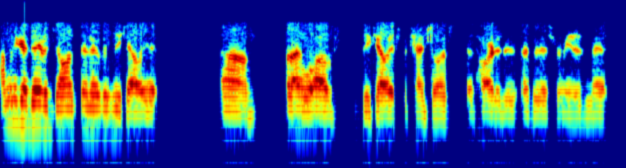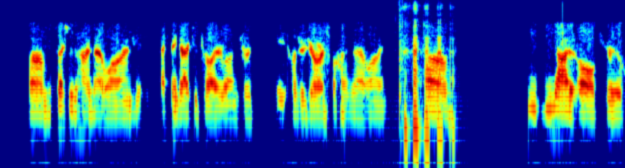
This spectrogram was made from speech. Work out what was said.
I'm going to go David Johnson over Zeke Elliott. Um, but I love Zeke Elliott's potential as, as hard as it, as it is for me to admit, um, especially behind that line. I think I could probably run for 800 yards behind that line. Um, n- not at all true.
